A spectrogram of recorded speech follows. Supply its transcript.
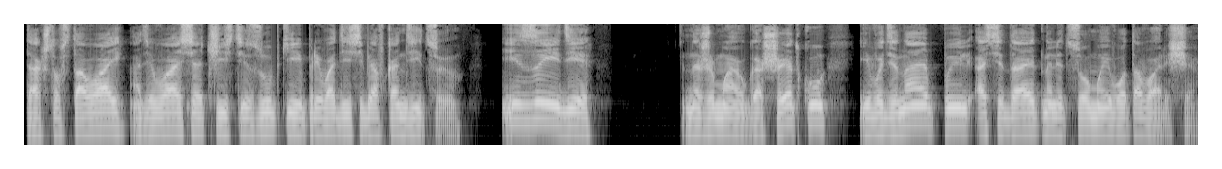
Так что вставай, одевайся, чисти зубки и приводи себя в кондицию». «Изыди!» Нажимаю гашетку, и водяная пыль оседает на лицо моего товарища.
